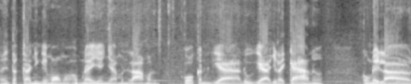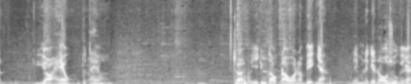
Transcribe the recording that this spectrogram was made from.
này, tất cả những cái món mà hôm nay nhà mình làm á có cánh gà đùi gà với lại cá nữa. Còn đây là giò heo thịt heo. Rồi bây giờ chúng ta bắt đầu làm việc nha để mình lấy cái rổ xuống cái cây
